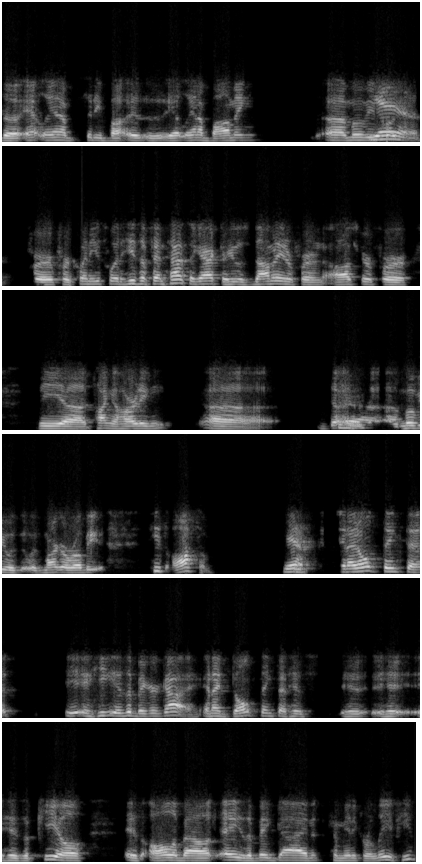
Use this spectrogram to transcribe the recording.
the Atlanta City bo- uh, the Atlanta bombing uh, movie. for- Yeah. for for Clint Eastwood. He's a fantastic actor. He was nominated for an Oscar for the uh, Tonya Harding uh, Mhm. uh, movie with with Margot Robbie. He's awesome, Yeah. And I don't think that he is a bigger guy, and I don't think that his his his appeal is all about hey he's a big guy and it's comedic relief. He's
